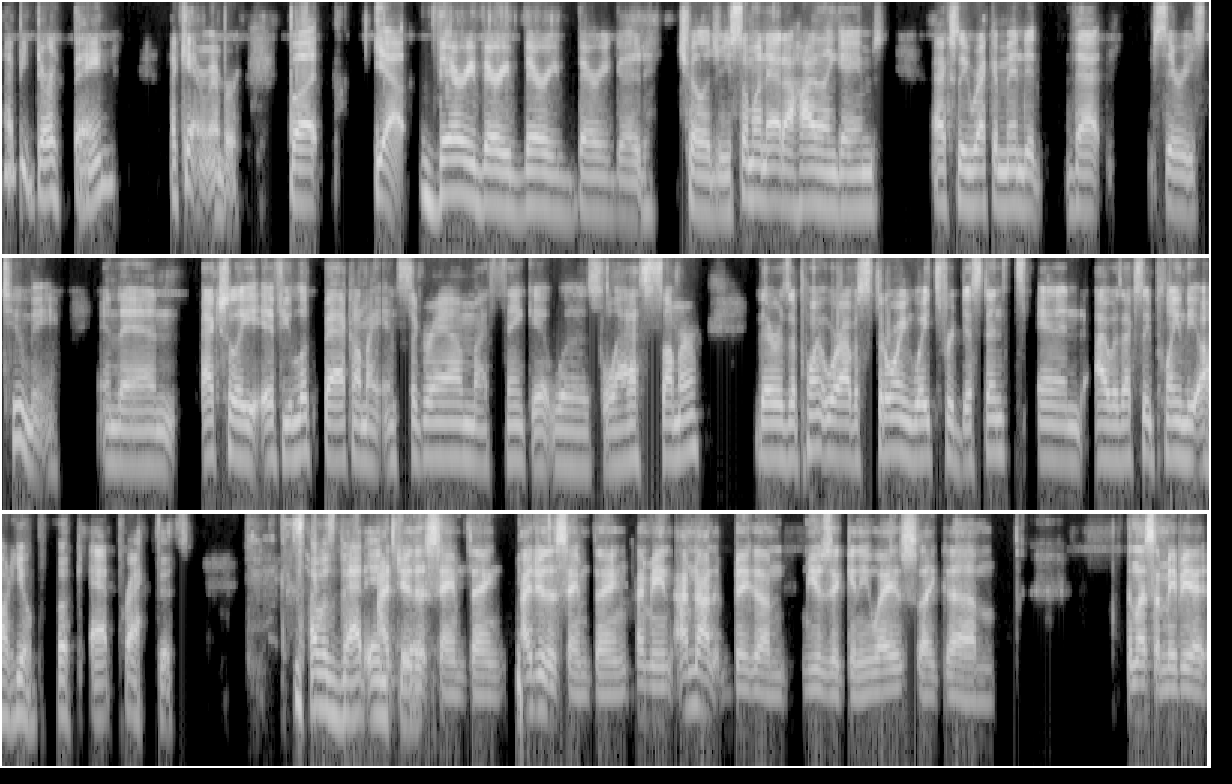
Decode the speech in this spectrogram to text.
might be Darth Bane. I can't remember, but yeah, very, very, very, very good trilogy. Someone at a Highland Games actually recommended that series to me, and then actually, if you look back on my Instagram, I think it was last summer. There was a point where I was throwing weights for distance, and I was actually playing the audiobook at practice because I was that into I do it. the same thing. I do the same thing. I mean, I'm not big on music, anyways. Like, um, unless I'm maybe a,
